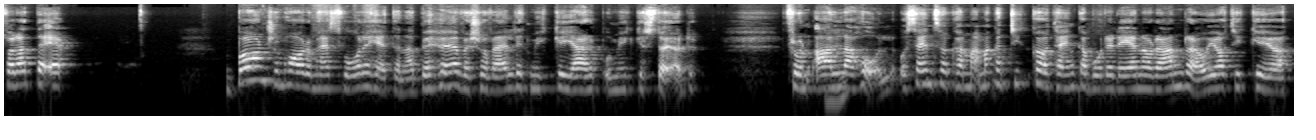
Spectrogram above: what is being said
För att det är barn som har de här svårigheterna behöver så väldigt mycket hjälp och mycket stöd. Från alla håll. Och sen så kan man, man kan tycka och tänka både det ena och det andra. Och jag tycker ju att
